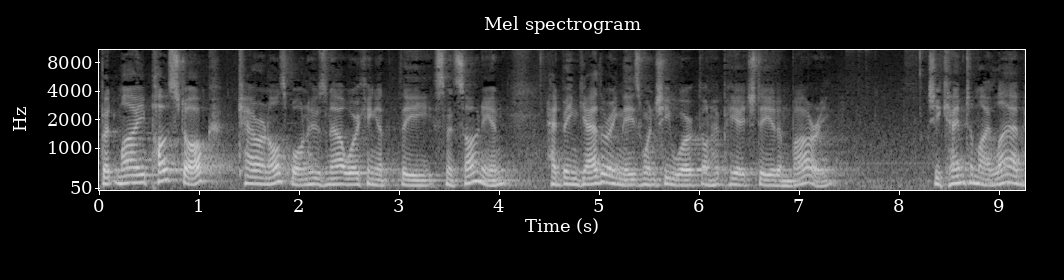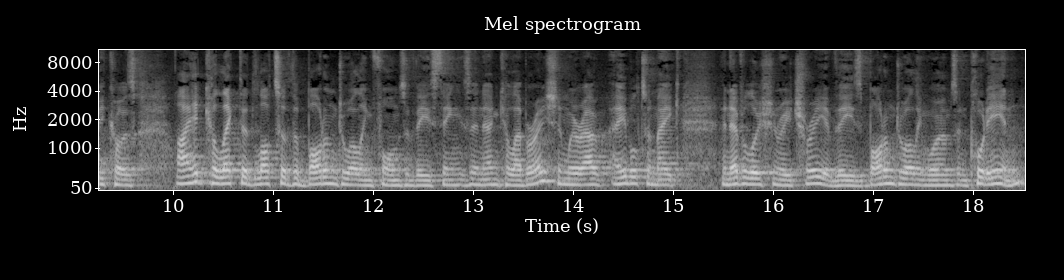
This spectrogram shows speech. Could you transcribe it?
But my postdoc, Karen Osborne, who's now working at the Smithsonian, had been gathering these when she worked on her PhD at MBARI. She came to my lab because I had collected lots of the bottom dwelling forms of these things, and in collaboration, we were able to make an evolutionary tree of these bottom dwelling worms and put in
